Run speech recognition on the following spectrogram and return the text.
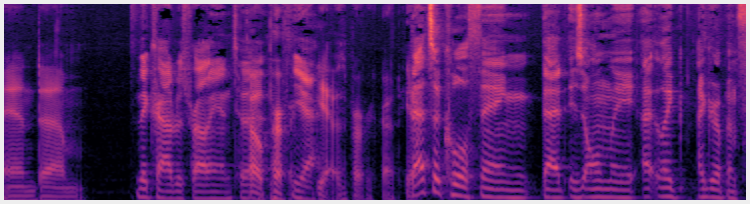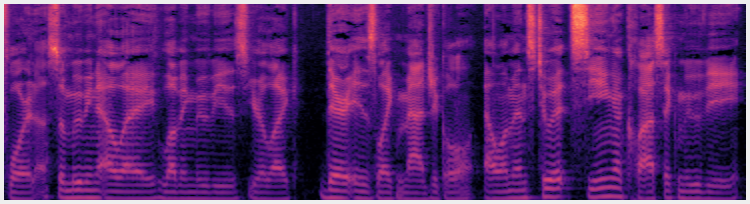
And um, The crowd was probably into oh, it. oh, perfect. Yeah, yeah, it was a perfect crowd. Yeah, That's a cool thing that is only I- like I grew up in Florida, so moving to LA, loving movies, you're like there is like magical elements to it. Seeing a classic movie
